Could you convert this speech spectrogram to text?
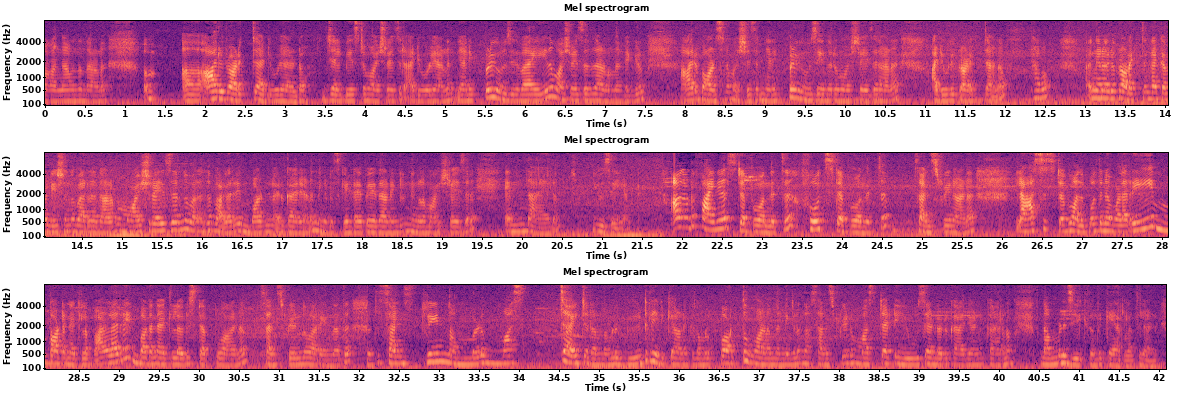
വാങ്ങാവുന്നതാണ്. അപ്പം ആ ഒരു പ്രോഡക്റ്റ് അടിപൊളിയാണ് കേട്ടോ ജെൽ ബേസ്ഡ് മോയ്സ്ചറൈസർ അടിപൊളിയാണ്. ഞാൻ ഇപ്പോഴും യൂസ് ചെയ്യുന്നത്. വേറെ ഏത് മോയ്സ്ചറൈസേഴ്സ് ആണെന്നുണ്ടെങ്കിലും ആ ഒരു പോൺസിന്റെ മോയ്സ്ചറൈസർ ഞാൻ ഇപ്പോഴും യൂസ് ചെയ്യുന്ന ഒരു മോയ്സ്ചറൈസറാണ് അടിപൊളി പ്രോഡക്റ്റാണ് അപ്പം അങ്ങനെ ഒരു പ്രോഡക്റ്റിന്റെ റെക്കമെൻഡേഷൻ എന്ന് പറയുന്നതാണ്. അപ്പോൾ മോയ്സ്ചറൈസർ എന്ന് പറയുന്നത് വളരെ ഇമ്പോർട്ടന്റ് ആയ ഒരു കാര്യമാണ്. നിങ്ങളുടെ സ്കിൻ ടൈപ്പ് ഏതാണെങ്കിലും നിങ്ങൾ മോയ്സ്ചറൈസർ എന്തായാലും യൂസ് ചെയ്യണം. അതുകൊണ്ട് ഫൈനൽ സ്റ്റെപ്പ് വന്നിട്ട് ഫോർത്ത് സ്റ്റെപ്പ് വന്നിട്ട് സൺസ്ക്രീൻ ആണ്. ലാസ്റ്റ് സ്റ്റെപ്പും അതുപോലെ തന്നെ വളരെ ഇമ്പോർട്ടന്റ് ആയിട്ടുള്ള വളരെ ഇമ്പോർട്ടന്റ് ആയിട്ടുള്ള ഒരു സ്റ്റെപ്പുമാണ് സൺസ്ക്രീൻ എന്ന് പറയുന്നത്. സൺസ്ക്രീൻ നമ്മൾ മസ്റ്റ് ആയിട്ട് ഇടണം. നമ്മൾ വീട്ടിലിരിക്കുകയാണെങ്കിൽ നമ്മൾ പുറത്ത് പോകണമെന്നുണ്ടെങ്കിലും സൺസ്ക്രീൻ മസ്റ്റായിട്ട് യൂസ് ചെയ്യേണ്ട ഒരു കാര്യമാണ്. കാരണം നമ്മൾ ജീവിക്കുന്നത് കേരളത്തിലാണ്.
